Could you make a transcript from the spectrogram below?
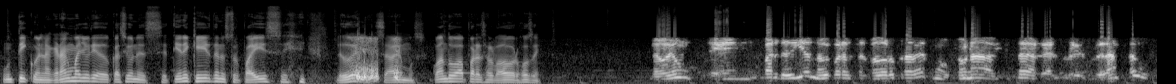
un tico, en la gran mayoría de ocasiones, se tiene que ir de nuestro país, le duele, sabemos. ¿Cuándo va para El Salvador, José? Me voy en un par de días, me voy para El Salvador otra vez, como fue una visita real, relámpago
